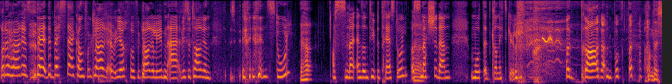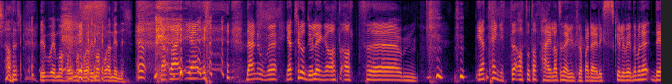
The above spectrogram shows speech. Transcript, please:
Og det høres Det, det beste jeg kan forklare, gjøre for å forklare lyden, er hvis du tar en, en stol Ja. en sånn type trestol og Ja. smasher den mot et granittgulv. og drar han bortover. Anders, Anders vi, må, vi, må få, vi, må få, vi må få en vinner. Ja. Ja, nei, jeg, det er noe med Jeg trodde jo lenge at, at ehm, Jeg tenkte at å ta feil av sin egen kropp er deiligst skulle vinne, men det, det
